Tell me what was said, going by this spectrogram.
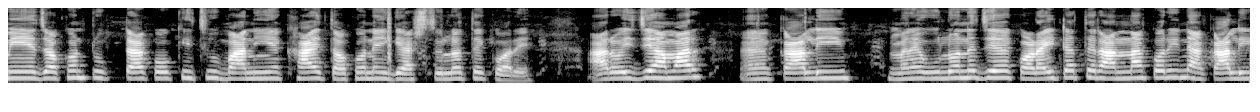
মেয়ে যখন টুকটাক ও কিছু বানিয়ে খায়, তখন এই গ্যাস চুলোতে করে। আর ওই যে আমার কালি মানে উলনে যে কড়াইটাতে রান্না করি না, কালি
